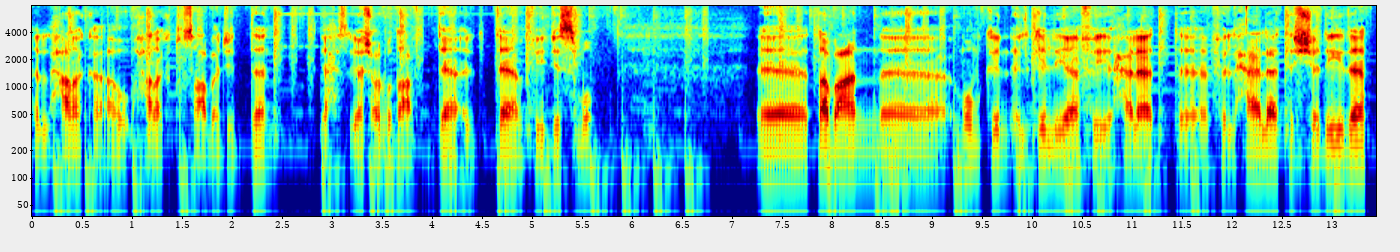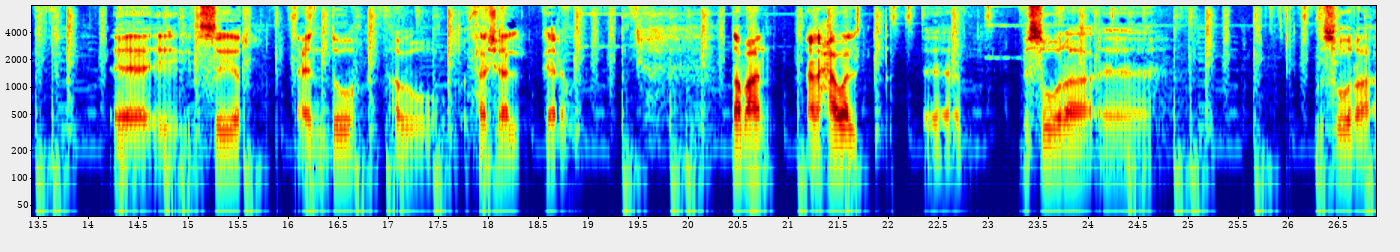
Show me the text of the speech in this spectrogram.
الحركة أو حركته صعبة جدا. يشعر بضعف تام في جسمه. طبعا آه، ممكن الكلية في حالات آه، في الحالات الشديدة يصير عنده أو فشل كلوي طبعا أنا حاولت بصورة بصورة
